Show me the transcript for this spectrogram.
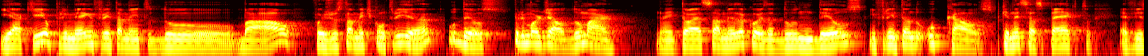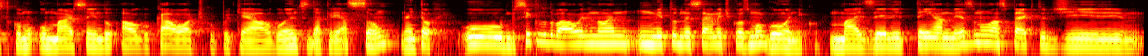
E aqui o primeiro enfrentamento do Baal foi justamente contra Ian, o deus primordial do mar. Né? Então, essa mesma coisa do Deus enfrentando o caos, porque nesse aspecto é visto como o mar sendo algo caótico, porque é algo antes da criação. Né? Então, o ciclo do Baal ele não é um mito necessariamente cosmogônico, mas ele tem o mesmo aspecto de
